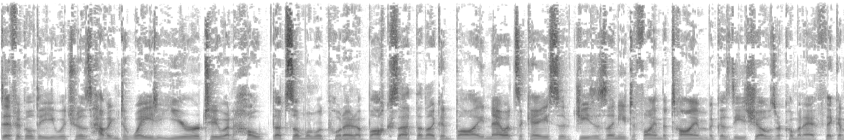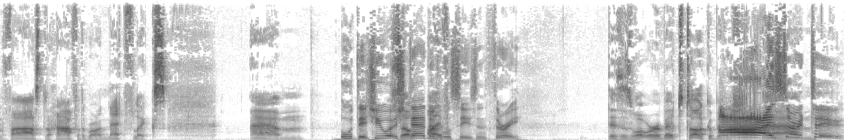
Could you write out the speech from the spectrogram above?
difficulty, which was having to wait a year or two and hope that someone would put out a box set that I could buy. Now it's a case of Jesus, I need to find the time because these shows are coming out thick and fast, and half of them are on Netflix. Um, oh, did you watch so Daredevil I've, season three? This is what we're about to talk about. Ah, I saw it um, too.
